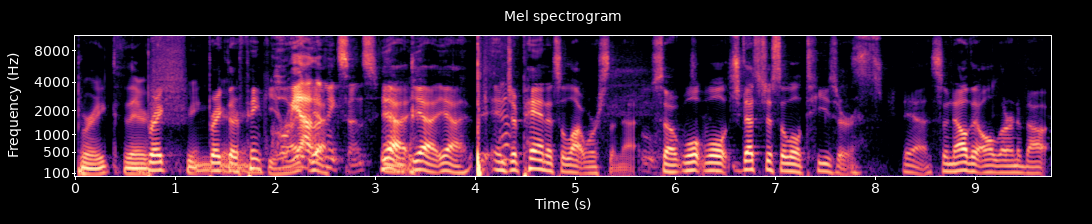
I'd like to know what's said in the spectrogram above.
break their Break- finger. Break their pinky, Oh right? yeah, yeah. that makes sense. yeah, Yeah. yeah, yeah. In Japan, it's a lot worse than that. Ooh. So we'll, we'll that's just a little teaser. Yeah. So now they all learn about.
